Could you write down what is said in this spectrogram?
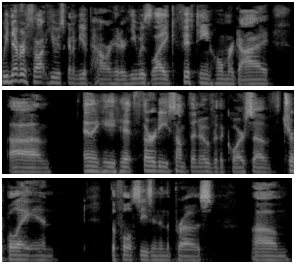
we never thought he was going to be a power hitter. He was like 15 homer guy. Um and then he hit 30 something over the course of AAA and the full season in the pros. Um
